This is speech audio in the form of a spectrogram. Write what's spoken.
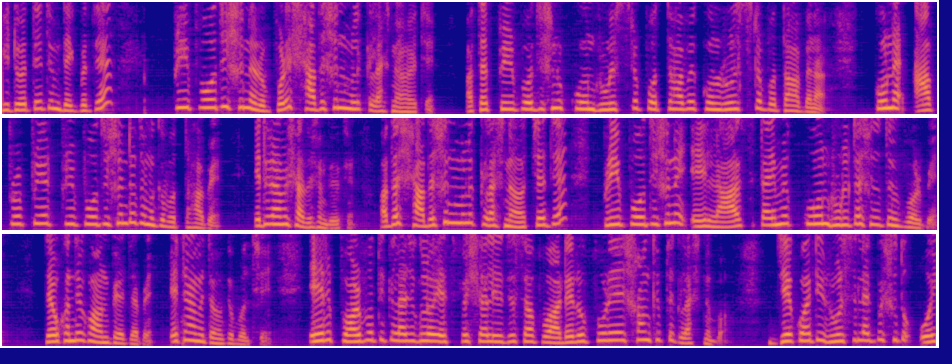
ভিডিওতে তুমি দেখবে যে প্রিপোজিশনের উপরে সাজেশনমূলক ক্লাস নেওয়া হয়েছে। অর্থাৎ প্রিপোজিশন কোন রুলসটা পড়তে হবে, কোন রুলসটা পড়তে হবে না, কোন অ্যাপ্রোপ্রিয়েট প্রিপোজিশনটা তোমাকে পড়তে হবে, এটার আমি সাজেশন দিয়েছি। অর্থাৎ সাজেশনমূলক ক্লাস নেওয়া হচ্ছে যে প্রিপোজিশনে এই লাস্ট টাইমে কোন রুলটা শুধু তুমি পড়বে, যে ওখান থেকে কমন পেয়ে যাবে, এটা আমি তোমাকে বলছি। এর পরবর্তী ক্লাসগুলো স্পেশাল ইউজেস অফ ওয়ার্ডের উপরে সংক্ষিপ্ত ক্লাস নেব। যে কয়টি রুলস লাগবে শুধু ওই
